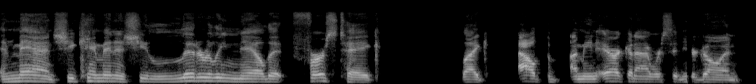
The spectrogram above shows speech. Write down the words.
and man, she came in and she literally nailed it first take, like out the. I mean, Eric and I were sitting here going,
